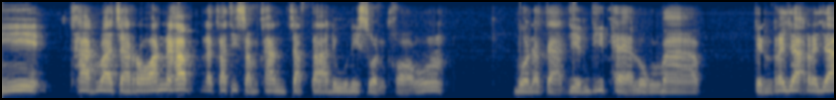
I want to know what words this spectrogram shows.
นี้คาดว่าจะร้อนนะครับ แล้วก็ที่สำคัญจับตาดูในส่วนของ มวลอากาศเย็นที่แผ่ลงมาเป็นระยะระยะ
